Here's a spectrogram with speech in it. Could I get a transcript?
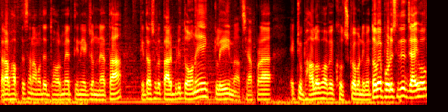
তারা ভাবতেছেন আমাদের ধর্মের তিনি একজন নেতা। কিন্তু আসলে তার বিরুদ্ধে অনেক ক্লেইম আছে। আপনারা একটু ভালোভাবে খোঁজখবর নেবেন। তবে পরিস্থিতি যাই হোক,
